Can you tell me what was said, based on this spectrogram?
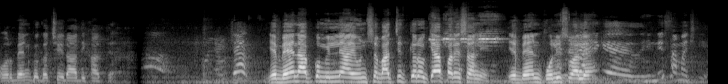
और बहन को एक अच्छी राह दिखाते हैं। ये बहन आपको मिलने आए उनसे बातचीत करो क्या परेशानी? ये बहन पुलिस वाले हिंदी समझती है।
